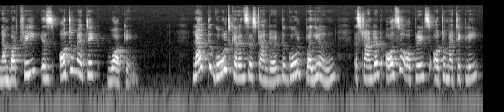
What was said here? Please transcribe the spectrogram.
Number three is automatic working. Like the gold currency standard, the gold bullion standard also operates automatically.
